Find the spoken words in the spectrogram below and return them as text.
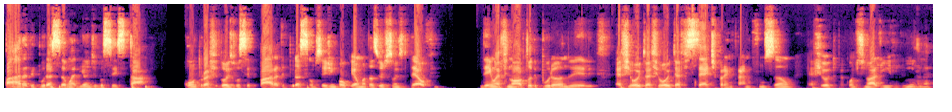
para a depuração ali onde você está, Ctrl F2 você para a depuração, seja em qualquer uma das versões do Delphi. Dei um F9, estou depurando ele. F8, F8, F7 para entrar na função. F8 para continuar linha em linha, né?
